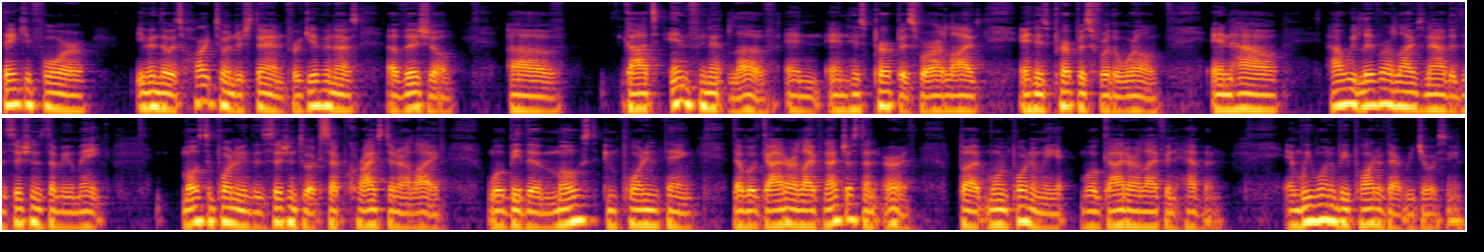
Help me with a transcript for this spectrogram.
Thank you for, even though it's hard to understand, for giving us a visual of God's infinite love and, and his purpose for our lives and his purpose for the world and how, how we live our lives now, the decisions that we make. Most importantly, the decision to accept Christ in our life will be the most important thing that will guide our life, not just on earth, but more importantly, will guide our life in heaven. And we want to be part of that rejoicing.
